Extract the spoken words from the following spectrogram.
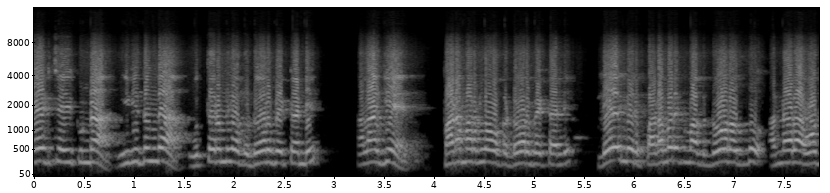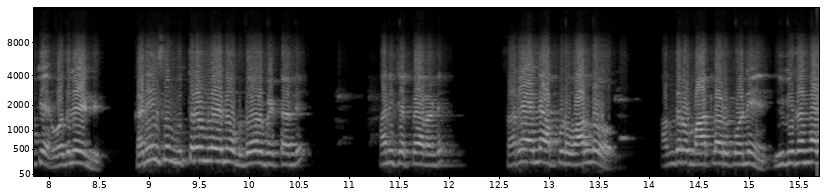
లేట్ చేయకుండా ఈ విధంగా ఉత్తరంలో ఒక డోర్ పెట్టండి. అలాగే పడమరలో ఒక డోర్ పెట్టండి. లేదు మీరు పడమరకి మాకు డోర్ వద్దు అన్నారా ఓకే వదిలేయండి. కనీసం ఉత్తరంలో అయినా ఒక డోర్ పెట్టండి అని చెప్పారండి. సరే అని అప్పుడు వాళ్ళు అందరూ మాట్లాడుకొని ఈ విధంగా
